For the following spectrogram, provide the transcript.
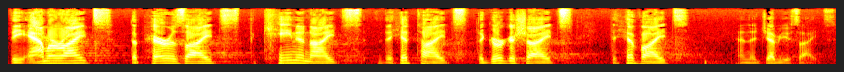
the Amorites, the Perizzites, the Canaanites, the Hittites, the Girgashites, the Hivites, and the Jebusites.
